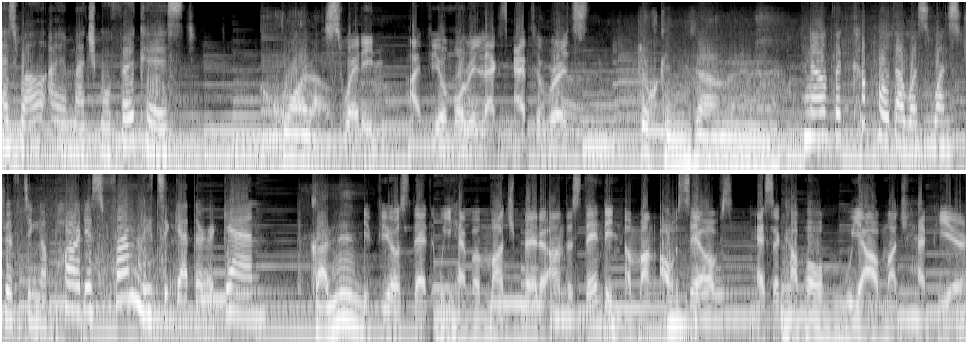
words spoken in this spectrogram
As well, I am much more focused. Sweating, I feel more relaxed afterwards. Now the couple that was once drifting apart is firmly together again. It feels that we have a much better understanding among ourselves. As a couple, we are much happier.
